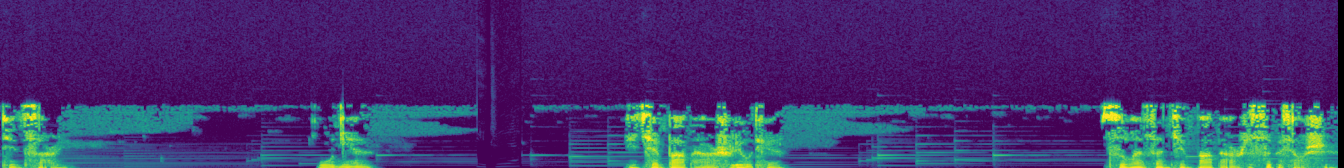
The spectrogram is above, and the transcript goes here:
仅此而已。五年，一千八百二十六天，四万三千八百二十四个小时。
